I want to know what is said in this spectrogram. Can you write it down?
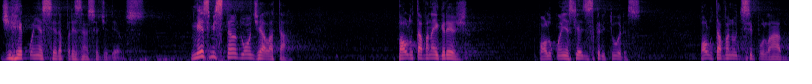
de reconhecer a presença de Deus, mesmo estando onde ela está. Paulo estava na igreja, Paulo conhecia as Escrituras, Paulo estava no discipulado,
